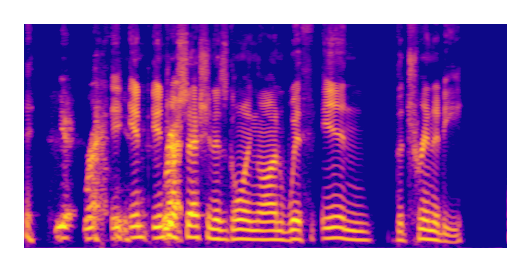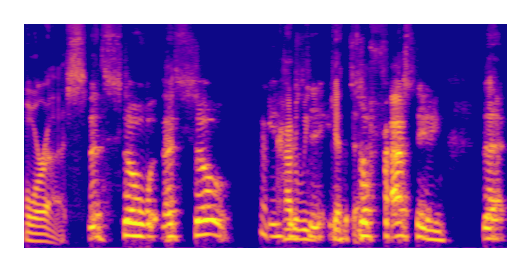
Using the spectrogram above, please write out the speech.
yeah, right. In, intercession right. is going on within the Trinity for us. That's so. That's so. How do we get that? So fascinating that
